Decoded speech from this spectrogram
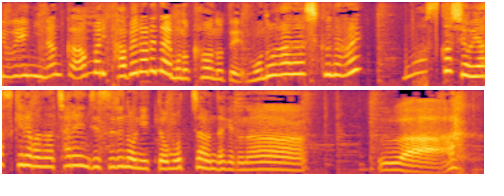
い上になんかあんまり食べられないもの買うのって物悲しくない？もう少しお安ければな、チャレンジするのにって思っちゃうんだけどなうわぁ。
